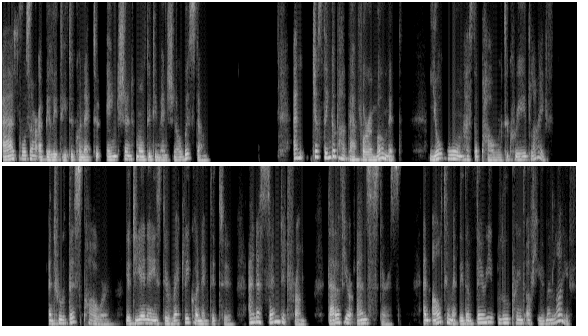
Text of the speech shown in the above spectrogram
as was our ability to connect to ancient multidimensional wisdom. And just think about that for a moment. Your womb has the power to create life. And through this power, your DNA is directly connected to and ascended from that of your ancestors, and ultimately the very blueprint of human life.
